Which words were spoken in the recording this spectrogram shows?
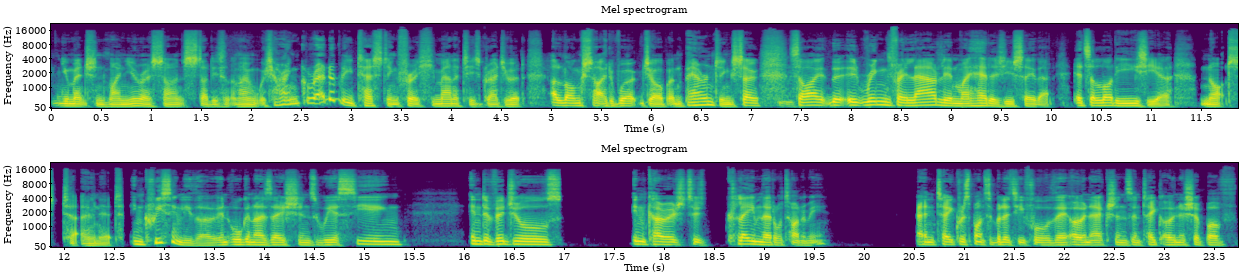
You mentioned my neuroscience studies at the moment, which are incredibly testing for a humanities graduate alongside a work job and parenting. So, mm. so I, it rings very loudly in my head as you say that. It's a lot easier not to own it. Increasingly, though, in organizations, we are seeing individuals encouraged to claim that autonomy and take responsibility for their own actions and take ownership of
